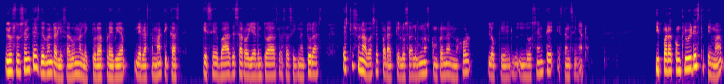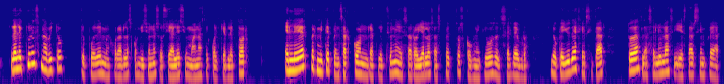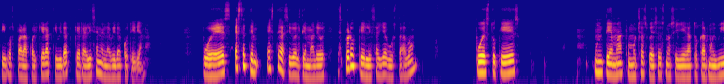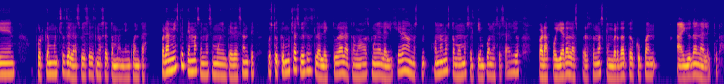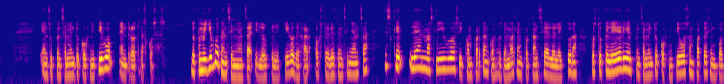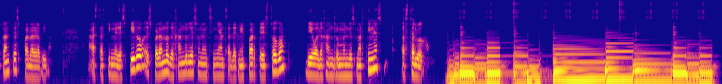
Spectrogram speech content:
Los docentes deben realizar una lectura previa de las temáticas que se va a desarrollar en todas las asignaturas. Esto es una base para que los alumnos comprendan mejor lo que el docente está enseñando. Y para concluir este tema, la lectura es un hábito que puede mejorar las condiciones sociales y humanas de cualquier lector. El leer permite pensar con reflexión y desarrollar los aspectos cognitivos del cerebro, lo que ayuda a ejercitar todas las células y estar siempre activos para cualquier actividad que realicen en la vida cotidiana. Pues este, este ha sido el tema de hoy. Espero que les haya gustado, puesto que es un tema que muchas veces no se llega a tocar muy bien porque muchas de las veces no se toman en cuenta. Para mí este tema se me hace muy interesante, puesto que muchas veces la lectura la tomamos muy a la ligera o, no nos tomamos el tiempo necesario para apoyar a las personas que en verdad te ocupan ayuda en la lectura, en su pensamiento cognitivo, entre otras cosas. Lo que me llevo de enseñanza y lo que le quiero dejar a ustedes de enseñanza es que lean más libros y compartan con los demás la importancia de la lectura, puesto que leer y el pensamiento cognitivo son partes importantes para la vida. Hasta aquí me despido, esperando dejándoles una enseñanza. De mi parte es todo. Diego Alejandro Méndez Martínez. Hasta luego.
